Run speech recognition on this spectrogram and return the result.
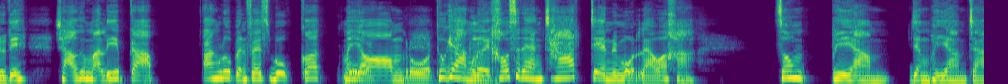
ดูดิเช้าขึ้นมารีบกลับ ตั้งรูปเป็น Facebook ก็ไม่ยอมโกรธทุกอย่างเลยค่ะเขาแสดงชัดเจนไปหมดแล้วอะค่ะ ส้มพยายามยังพยายามจะ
